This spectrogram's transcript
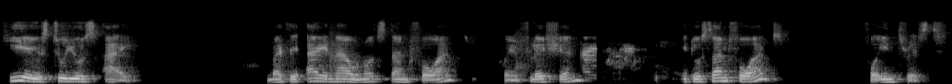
here you still use I, but the I now will not stand for what? For inflation. It will stand for what? For interest.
